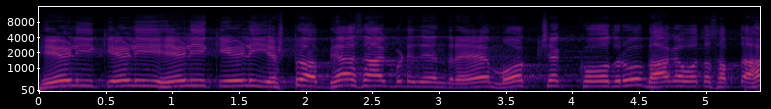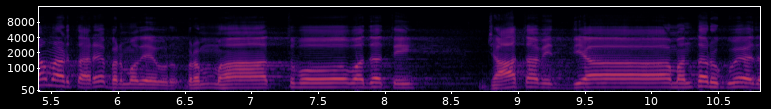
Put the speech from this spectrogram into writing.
ಹೇಳಿ, ಕೇಳಿ ಹೇಳಿ, ಕೇಳಿ, ಎಷ್ಟು ಅಭ್ಯಾಸ ಆಗ್ಬಿಟ್ಟಿದೆ ಅಂದರೆ ಮೋಕ್ಷಕ್ಕೋದರೂ ಭಾಗವತ ಸಪ್ತಾಹ ಮಾಡ್ತಾರೆ ಬ್ರಹ್ಮದೇವರು. ಬ್ರಹ್ಮಾತ್ವೋ ವದತಿ ಜಾತ ವಿದ್ಯಾಮಂತ ಋಗ್ವೇದ.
